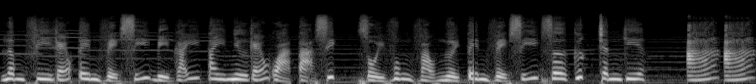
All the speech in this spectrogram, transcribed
Lâm Phi kéo tên vệ sĩ bị gãy tay như kéo quả tạ xích, rồi vung vào người tên vệ sĩ dơ cước chân kia. Á á!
